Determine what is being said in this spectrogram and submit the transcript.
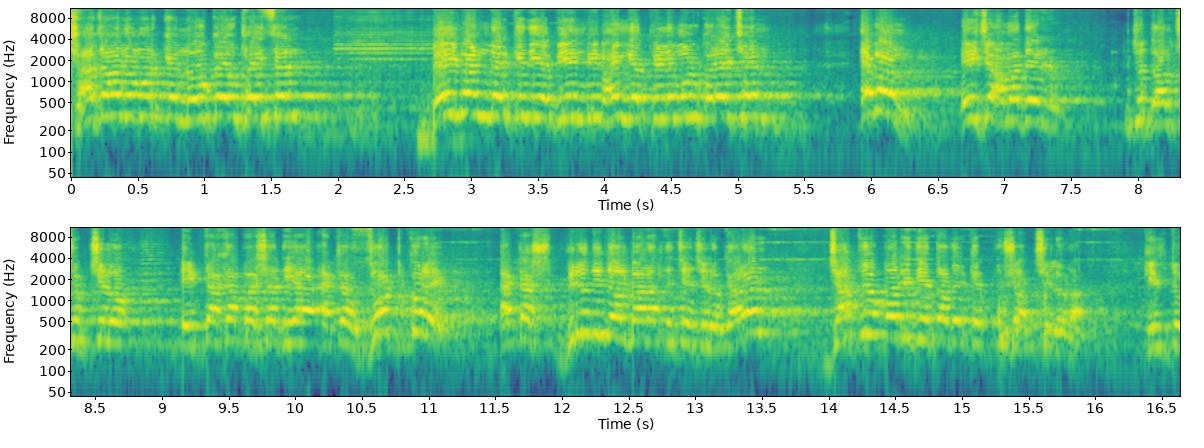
শাহজাহান ওমরকে নৌকায় উঠাইছেন, বেইমানদেরকে দিয়ে বিএনপি ভাঙ্গে তৃণমূল করেছেন এবং এই যে আমাদের কিছু দল ছিল, এই টাকা পয়সা দিয়ে একটা জোট করে একটা বিরোধী দল বানাতে চেয়েছিল। কারণ জাতীয় পার্টি দিয়ে তাদেরকে পোষাচ্ছিল না। কিন্তু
